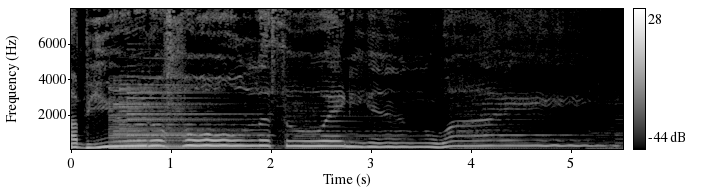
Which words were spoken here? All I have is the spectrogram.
My beautiful Lithuanian wife,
